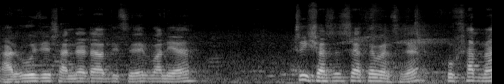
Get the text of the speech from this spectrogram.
আর ওই যে সান্ডাটা দিছে বানিয়া ত্রিশ আছে না খুব স্বাদ না?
